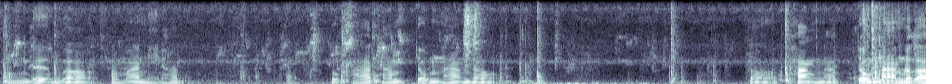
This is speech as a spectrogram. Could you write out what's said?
ของเดิมก็ประมาณนี้นะครับ ลูกค้าทำจมน้ำแล้ว ก็พังนะครับ จมน้ำแล้วก็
